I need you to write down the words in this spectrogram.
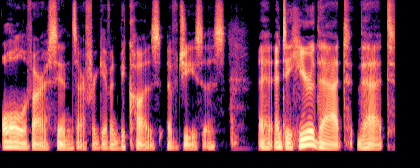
all of our sins are forgiven because of Jesus, and, and to hear that that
